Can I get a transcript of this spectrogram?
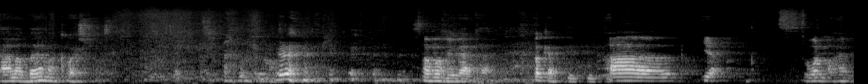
Alabama questions. Some of you got that. Okay. Uh, yeah. the one behind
